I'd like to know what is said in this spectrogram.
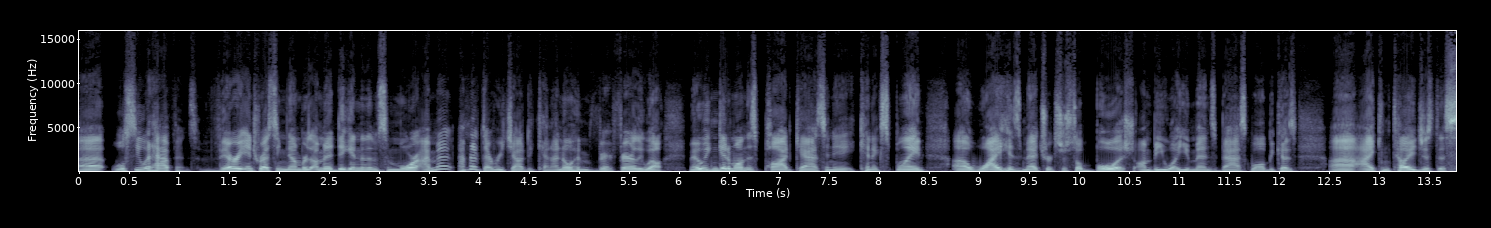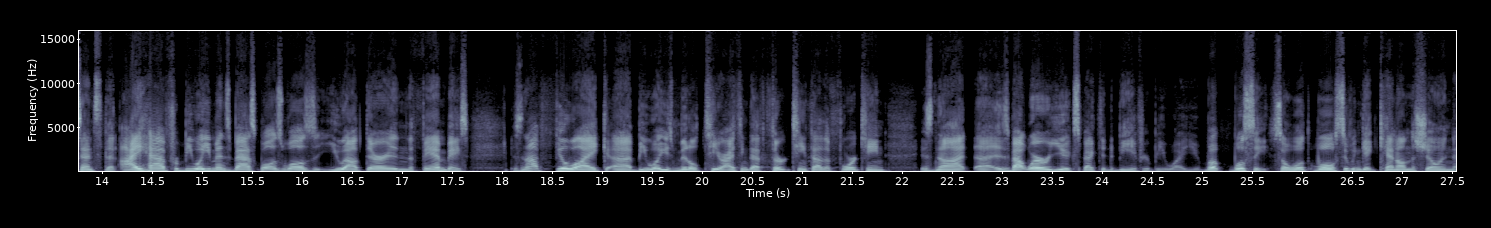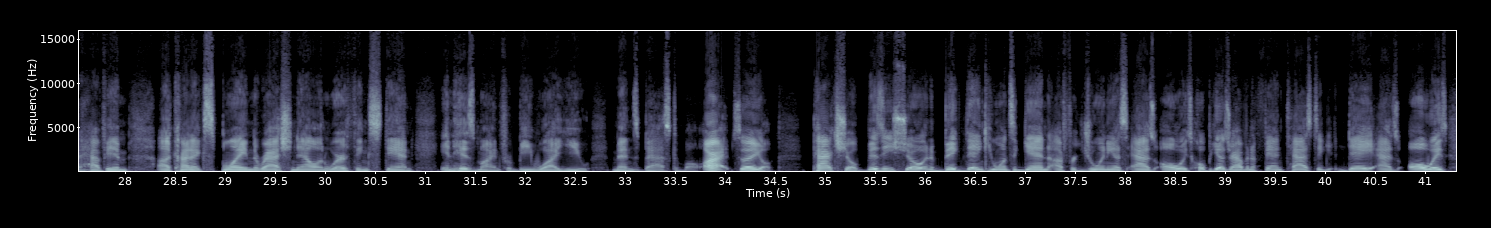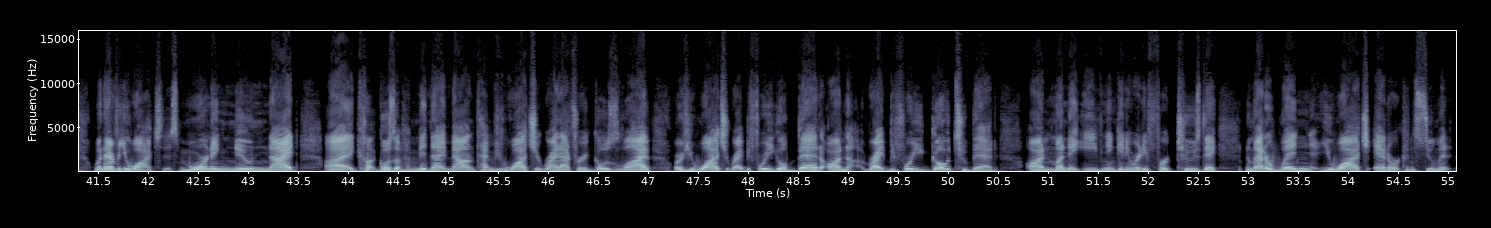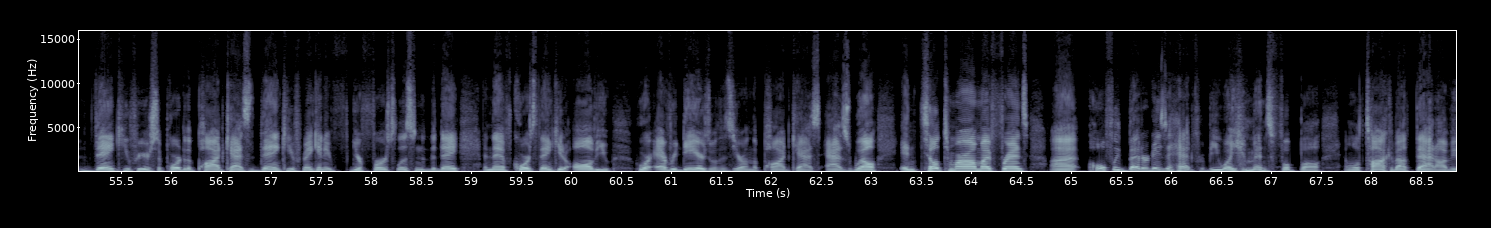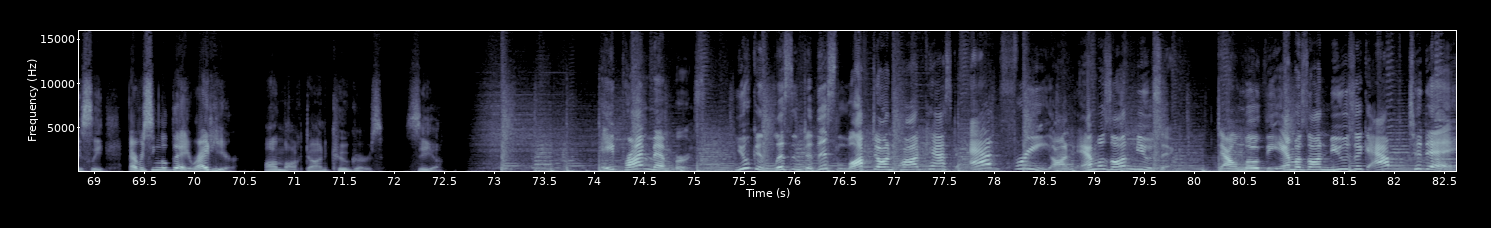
uh, we'll see what happens. Very interesting numbers. I'm going to dig into them some more. I'm going to have to reach out to Ken. I know him very, fairly well. Maybe we can get him on this podcast and he can explain uh, why his metrics are so bullish on BYU men's basketball because uh, I can tell you just the sense that I have for BYU men's basketball as well as you out there in the fan base does not feel like uh, BYU's middle tier. I think that 13th out of the 14 is not uh, is about where you expected to be if you're BYU. But we'll see. So we'll we'll see if we can get Ken on the show and have him uh, kind of explain the rationale and where things stand in his mind for BYU men's basketball. All right, so there you go packed show, busy show, and a big thank you once again uh, for joining us as always. Hope you guys are having a fantastic day as always. Whenever you watch this, morning, noon, night, uh, it goes up at midnight Mountain Time. If you watch it right after it goes live, or if you watch it right before you go bed on right before you go to bed on Monday evening, getting ready for Tuesday. No matter when you watch and or consume it, thank you for your support of the podcast. Thank you for making it your first listen of the day, and then of course, thank you to all of you who are everydayers with us here on the podcast as well. Until tomorrow, my friends. Uh, hopefully, better days ahead for BYU men's football. And we'll talk about that, obviously, every single day right here on Locked On Cougars. See ya. Hey, Prime members, you can listen to this Locked On podcast ad free on Amazon Music. Download the Amazon Music app today.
